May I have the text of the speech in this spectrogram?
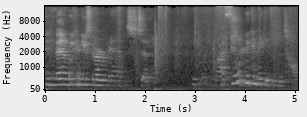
and then we can use the rubber bands to. I feel like we can make it even taller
